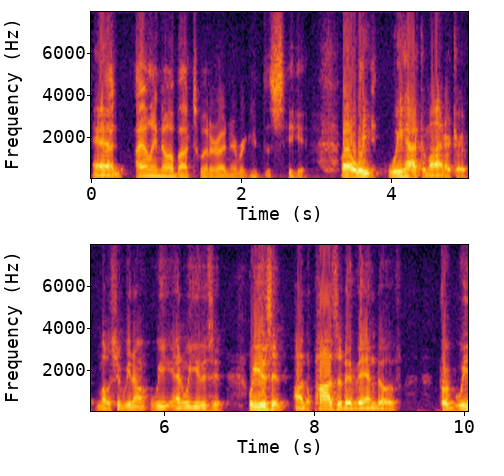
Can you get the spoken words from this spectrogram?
And I only know about Twitter. I never get to see it. Well, we, we have to monitor it mostly. We don't, we, and we use it, we use it on the positive end of, for, we,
